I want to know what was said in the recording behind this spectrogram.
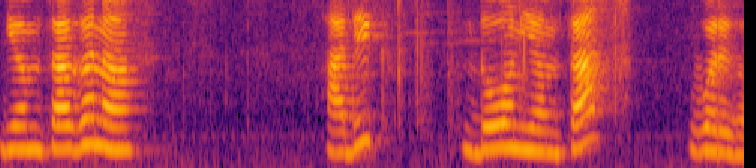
यमचा घन अधिक दोन यमचा वर्ग.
